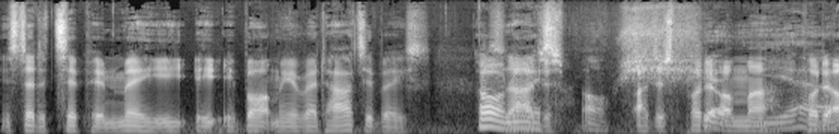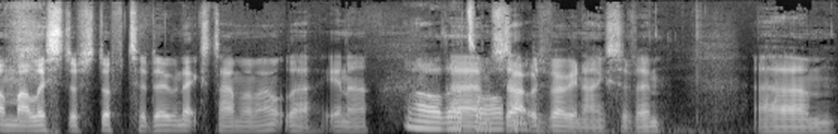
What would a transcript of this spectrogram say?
instead of tipping me, he, he, he bought me a red hartebeest. Oh, So I nice. just Oh, I just put it on my shit, put it on my list of stuff to do next time I'm out there. You know. oh, that's Um, awesome. So that was very nice of him. Um,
